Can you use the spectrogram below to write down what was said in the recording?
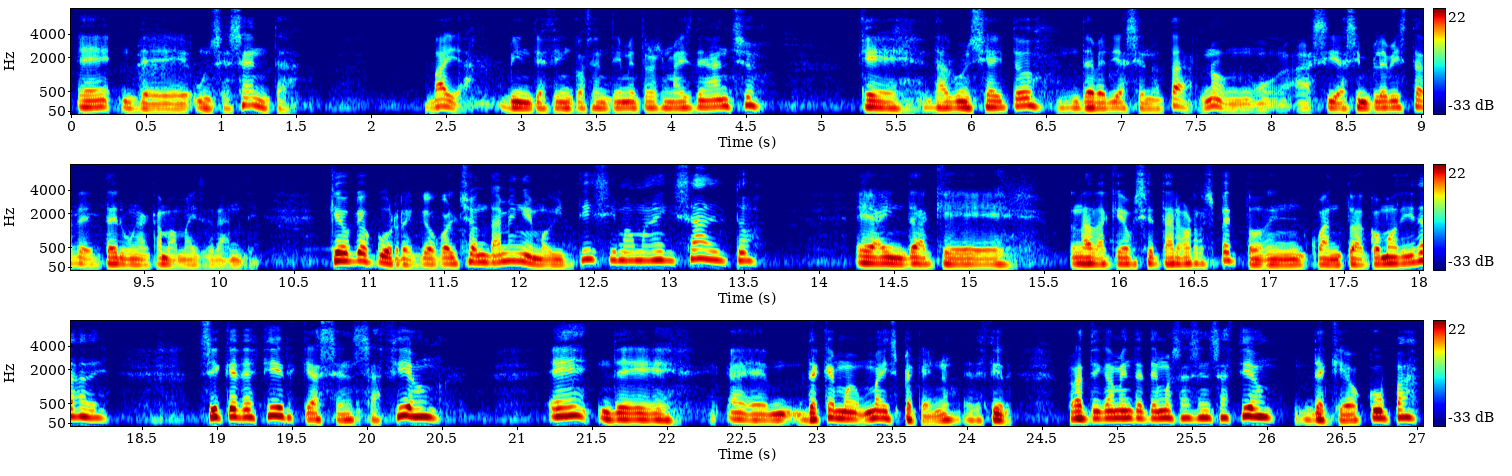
é de un 60. Vaya, 25 centímetros máis de ancho que de algún xeito deberíase notar, non? Así a simple vista de ter unha cama máis grande. Que o que ocurre? Que o colchón tamén é moitísimo máis alto e aínda que nada que obxetar ao respecto en cuanto a comodidade, sí que decir que a sensación é de, eh, de que é máis pequeno. É dicir, prácticamente temos a sensación de que ocupa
